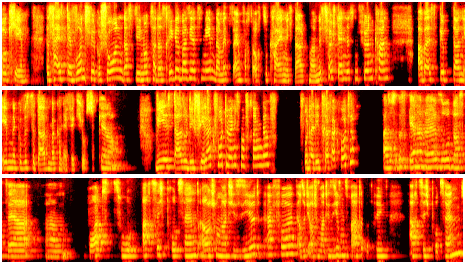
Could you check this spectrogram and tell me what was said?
Okay, das heißt, der Wunsch wäre schon, dass die Nutzer das regelbasiert nehmen, damit es einfach auch zu keinen, ich sag mal, Missverständnissen führen kann. Aber es gibt dann eben eine gewisse Datenbank an FAQs. Genau. Wie ist da so die Fehlerquote, wenn ich mal fragen darf? Oder die Trefferquote? Also es ist generell so, dass der ähm, Bot zu 80 Prozent automatisiert erfolgt. Also die Automatisierungsrate beträgt 80 Prozent.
